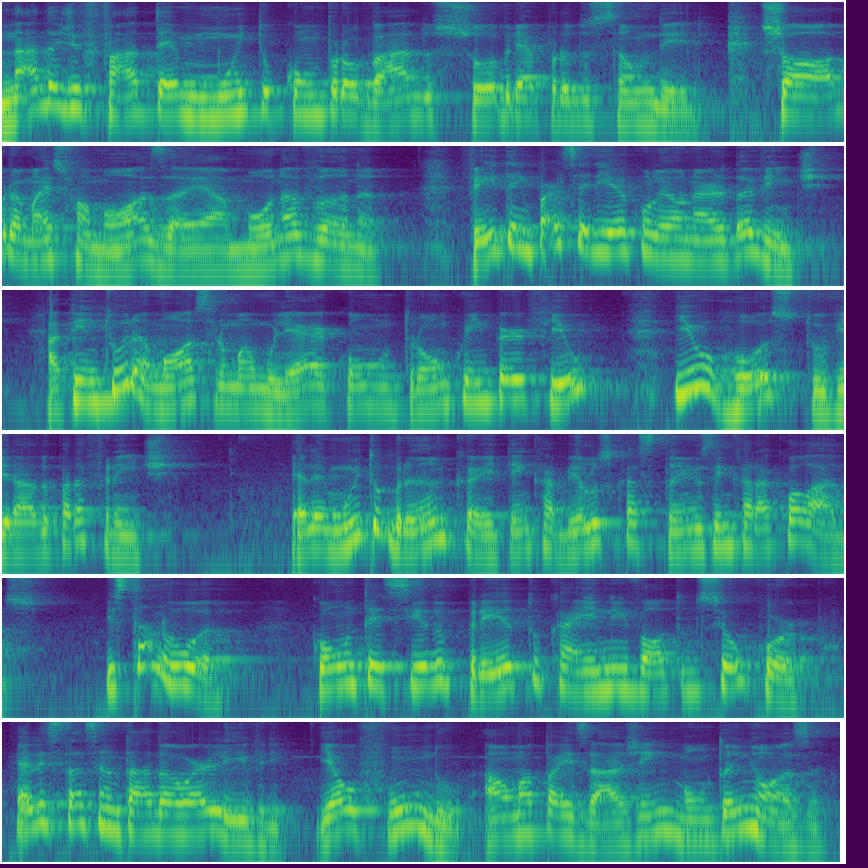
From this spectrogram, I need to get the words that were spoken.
Nada de fato é muito comprovado sobre a produção dele. Sua obra mais famosa é a Mona Vanna, feita em parceria com Leonardo da Vinci. A pintura mostra uma mulher com um tronco em perfil e o rosto virado para frente. Ela é muito branca e tem cabelos castanhos encaracolados. Está nua, com um tecido preto caindo em volta do seu corpo. Ela está sentada ao ar livre e ao fundo há uma paisagem montanhosa.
